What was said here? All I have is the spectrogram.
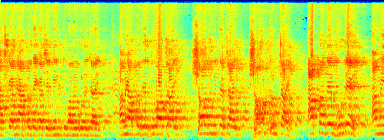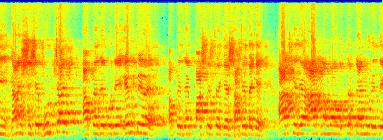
আজকে আমি আপনাদের কাছে বিনীতভাবে বলে যাই, আমি আপনাদের দোয়া চাই, সহযোগিতা চাই, সমর্থন চাই। আপনাদের ভোটে আমি ধানের শেষে ভোট চাই। আপনাদের ভোটে এমপি হয়ে আপনাদের পাশে থেকে, সাথে থেকে। আজকে যে আট নম্বর অবস্থার টাইমুড়িতে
